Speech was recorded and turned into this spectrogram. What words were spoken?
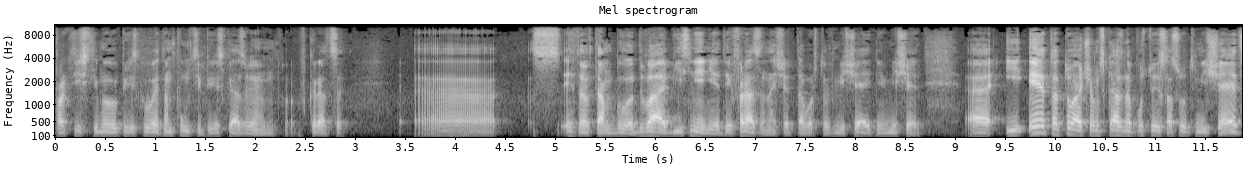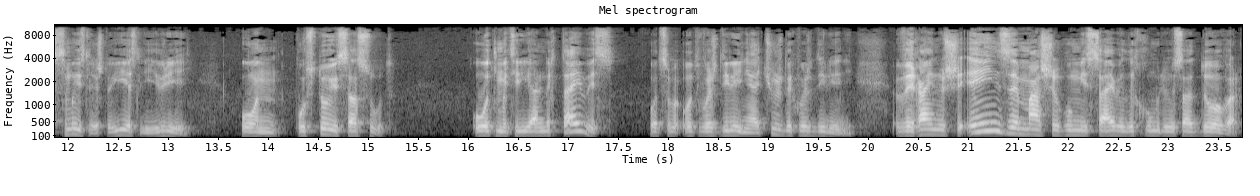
Практически мы его в этом пункте пересказываем вкратце. Э, это там было два объяснения этой фразы насчет того, что вмещает, не вмещает. И это то, о чем сказано пустой сосуд вмещает, в смысле, что если еврей, он пустой сосуд от материальных тайвис, от, от вожделения, от чуждых вожделений. Верайнуши эйнзе маши гумисавил и хумриус адовар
